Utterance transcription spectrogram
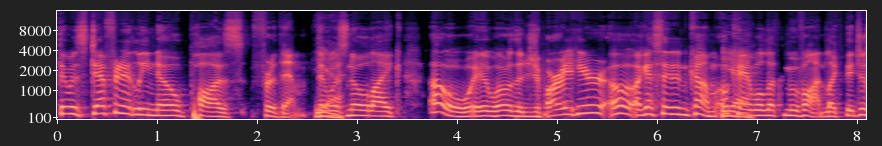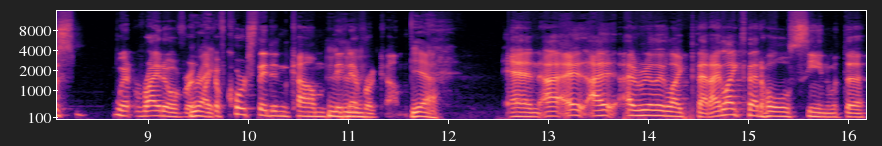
there was definitely no pause for them there Yeah. was no like oh eh, were the jabari here oh i guess they didn't come okay Yeah. well let's move on like they just went right over it Right. like of course they didn't come they Mhm. never come yeah and I, I I really liked that. I liked that whole scene with the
